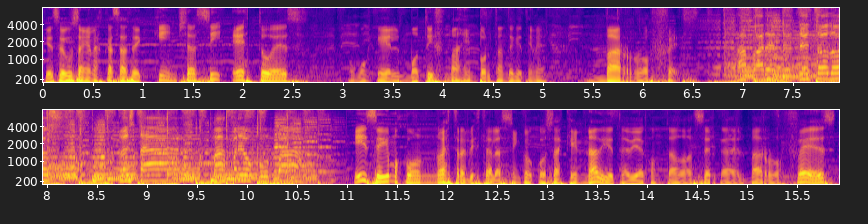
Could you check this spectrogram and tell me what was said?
que se usan en las casas de quincha. Sí, esto es como que el motif más importante que tiene Barro Fest. Aparente todos no estar más preocupados. Y seguimos con nuestra lista de las 5 cosas que nadie te había contado acerca del Barro Fest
